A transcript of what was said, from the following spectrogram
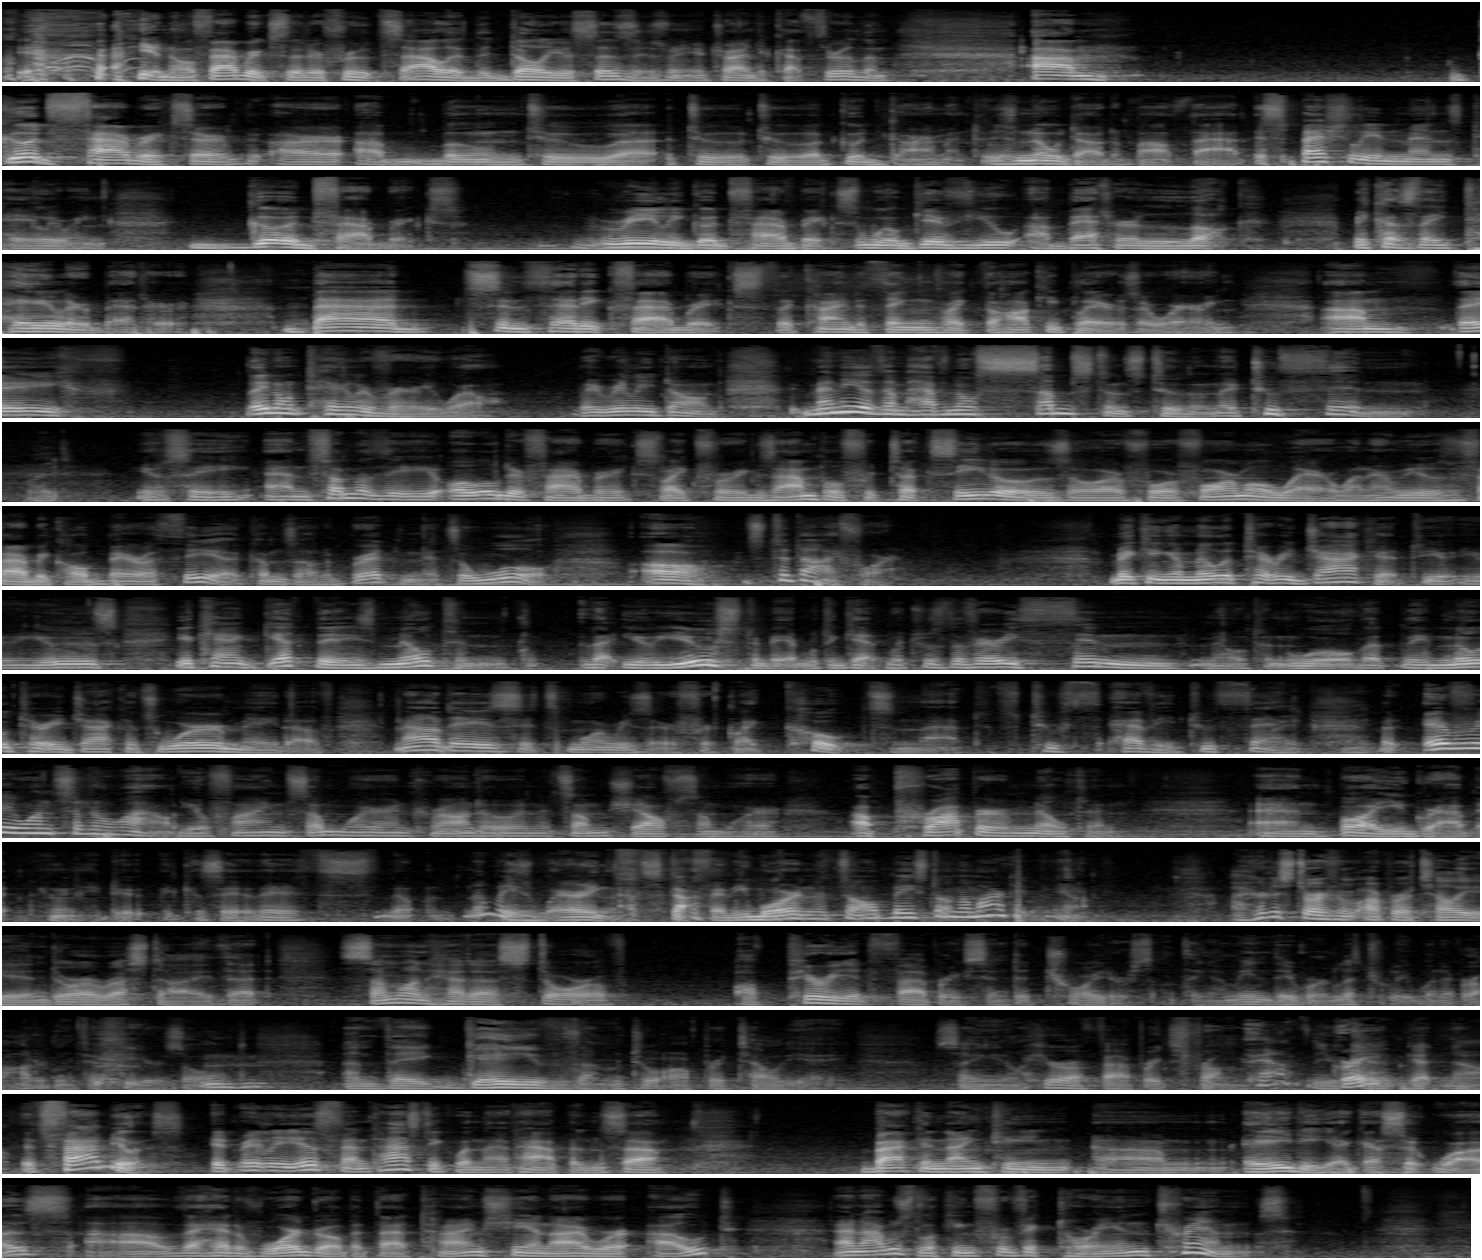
you know, fabrics that are fruit salad that dull your scissors when you're trying to cut through them. Um, good fabrics are, are a boon to, uh, to, to a good garment. There's no doubt about that, especially in men's tailoring. Good fabrics really good fabrics will give you a better look because they tailor better. Bad synthetic fabrics, the kind of things like the hockey players are wearing, um, they, they don't tailor very well. They really don't. Many of them have no substance to them. They're too thin. Right. You see, and some of the older fabrics, like for example, for tuxedos or for formal wear, whenever you use a fabric called Barathea, it comes out of Britain. It's a wool. Oh, it's to die for. Making a military jacket, you, you use, you can't get these Melton that you used to be able to get, which was the very thin Melton wool that the military jackets were made of. Nowadays, it's more reserved for like coats and that. It's too heavy, too thin. Right, right. But every once in a while, you'll find somewhere in Toronto and at some shelf somewhere a proper Melton and boy, you grab it when you do because it, it's, nobody's wearing that stuff anymore, and it's all based on the market. You know. I heard a story from Opera Atelier in Dora Rust-D'Eye that someone had a store of, of period fabrics in Detroit or something. I mean, they were literally whatever 150 years old, mm-hmm. and they gave them to Opera Atelier saying, you know, here are fabrics from yeah, you great. can't get now. It's fabulous. It really is fantastic when that happens. Uh, back in 1980, I guess it was, uh, the head of wardrobe at that time, she and I were out, and I was looking for Victorian trims.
